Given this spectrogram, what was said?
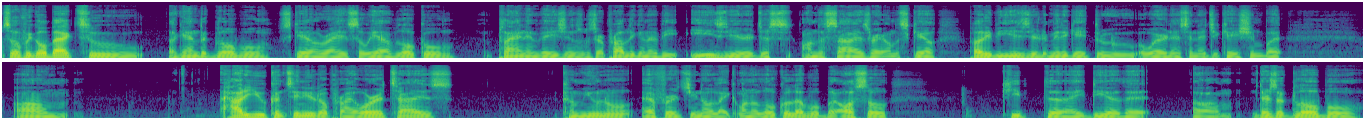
so if we go back to again the global scale right? So we have local plant invasions which are probably going to be easier just on the size right on the scale. Probably be easier to mitigate through awareness and education but um how do you continue to prioritize communal efforts you know like on a local level but also keep the idea that um there's a global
